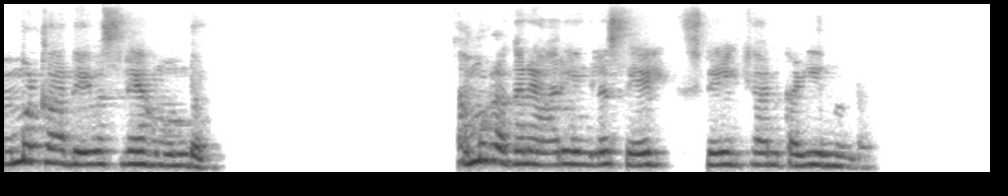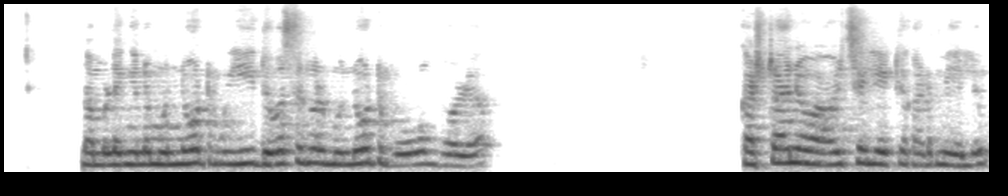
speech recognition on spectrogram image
നമ്മൾക്ക് ആ ദൈവസ്നേഹമുണ്ട്. നമുക്ക് അങ്ങനെ ആരെയെങ്കിലും സ്നേഹി സ്നേഹിക്കാൻ കഴിയുന്നുണ്ട്? നമ്മളിങ്ങനെ മുന്നോട്ട് ഈ ദിവസങ്ങൾ മുന്നോട്ട് പോകുമ്പോൾ കഷ്ടാനോ ആഴ്ചയിലേക്ക് കടന്നു ചെല്ലും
